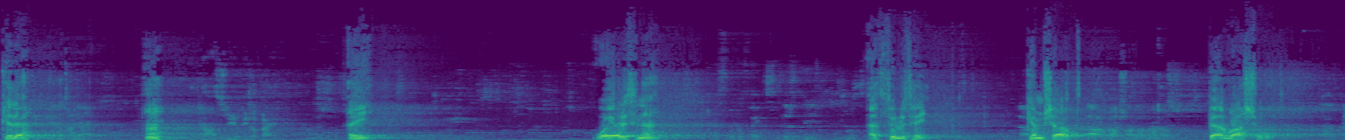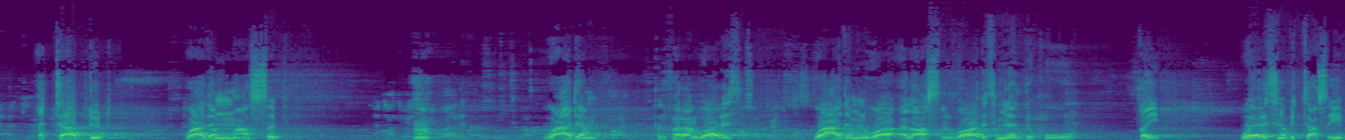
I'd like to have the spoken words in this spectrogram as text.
كذا؟ ها؟ أي. ويرثنا الثلثين. كم شرط؟ بأربع شروط. التعدد وعدم المعصب. ها؟ وعدم الفرع الوارث. وعدم الوا... الأصل الوارث من الذكور. طيب. ويرثنا بالتعصيب؟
